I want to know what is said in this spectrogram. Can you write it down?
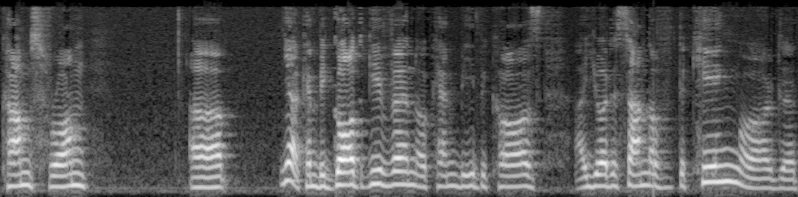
comes from, uh, yeah, can be God-given or can be because uh, you are the son of the king or the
